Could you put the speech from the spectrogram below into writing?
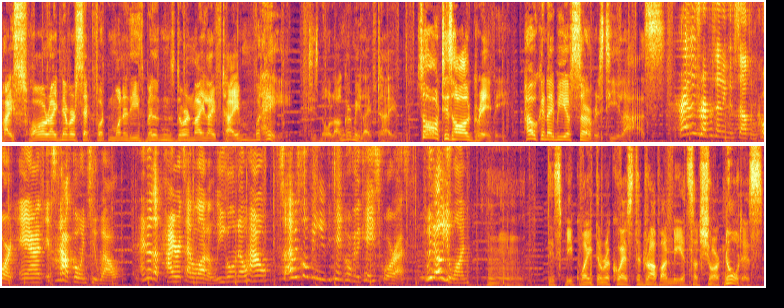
I swore I'd never set foot in one of these buildings during my lifetime, but hey, tis no longer me lifetime. So tis all gravy. How can I be of service to ye, lass? Riley's representing himself in court, and it's not going too well. I know that pirates had a lot of legal know-how, so I was hoping you could take over the case for us. We'd owe you one. Hmm. This be quite the request to drop on me at such short notice.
